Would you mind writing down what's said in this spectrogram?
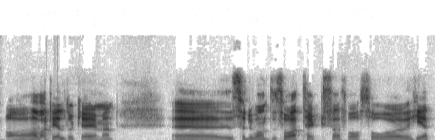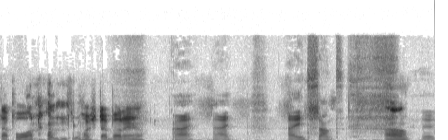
bra. Har varit helt okej okay, men uh, så det var inte så att Texas var så heta på honom från första början. Nej, nej. Ja, intressant. Ja. Eh,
